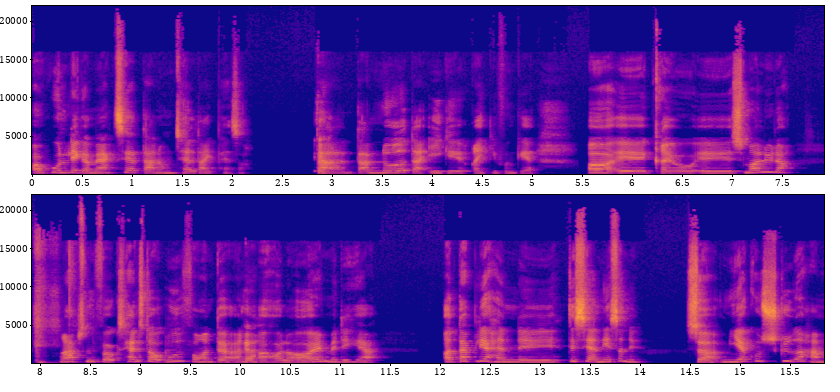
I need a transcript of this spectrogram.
og hun lægger mærke til, at der er nogle tal, der ikke passer. Der, ja. der er noget, der ikke rigtig fungerer. Og øh, greve øh, smålytter, Rapsen Fuchs, han står ude foran døren ja. og holder øje med det her. Og der bliver han, øh, det ser nisserne. Så Mirko skyder ham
